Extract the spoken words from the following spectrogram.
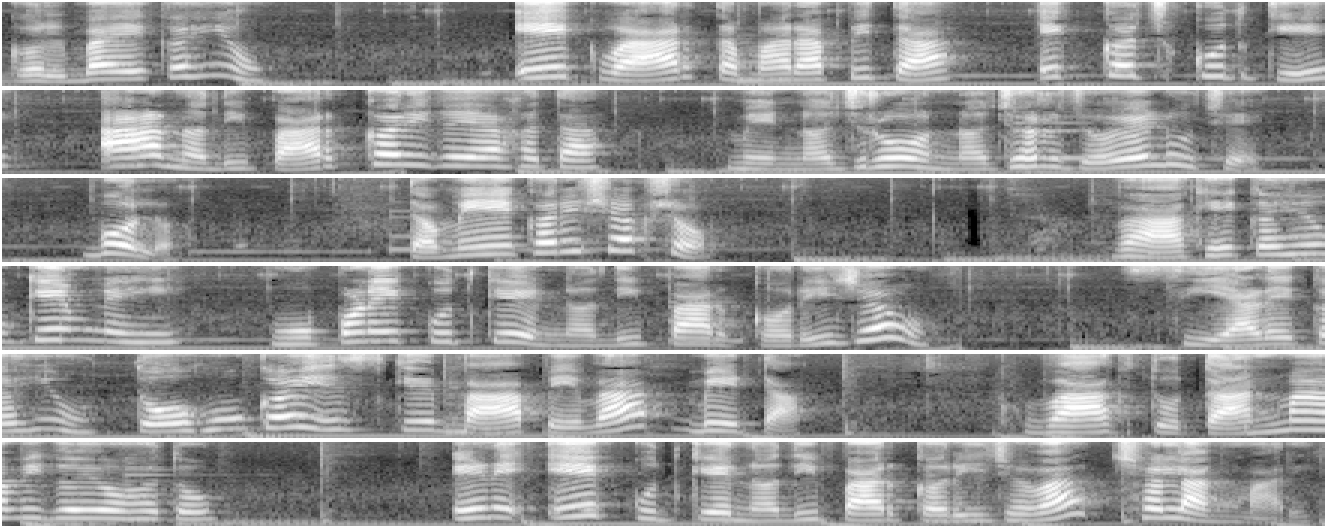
ગલબાએ કહ્યું, એકવાર તમારા પિતા એક જ કૂદકે આ નદી પાર કરી ગયા હતા. મેં નજરો નજર જોયેલું છે. બોલો, તમે એ કરી શકશો? વાઘે કહ્યું, કેમ નહીં? હું પણ એક કૂદકે નદી પાર કરી જાઉં? શિયાળે કહ્યું, તો હું કહીશ કે બાપ એવા બેટા. વાઘ તો તાનમાં આવી ગયો હતો. એણે એક કૂદકે નદી પાર કરી જવા છલાંગ મારી.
